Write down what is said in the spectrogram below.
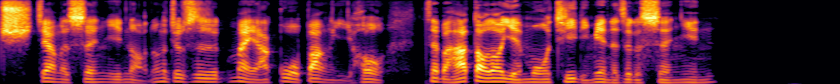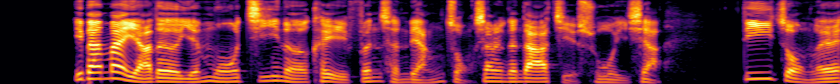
嘁这样的声音哦，那个就是麦芽过磅以后，再把它倒到研磨机里面的这个声音。一般麦芽的研磨机呢，可以分成两种，下面跟大家解说一下。第一种呢，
